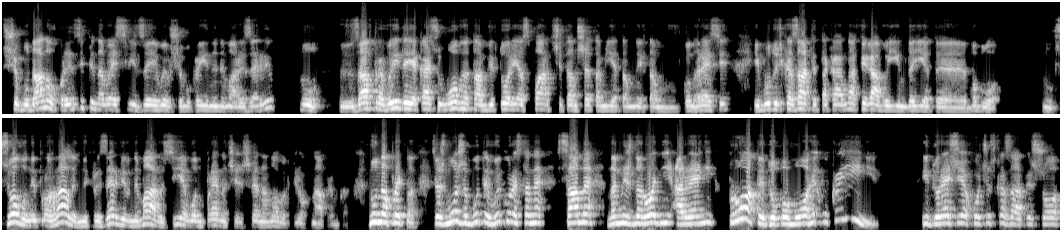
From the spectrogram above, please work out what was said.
що Буданов, в принципі, на весь світ заявив, що в Україні немає резервів. Ну завтра вийде якась умовна там Вікторія Спарт, чи там ще там є там в них там в конгресі, і будуть казати, так а нафіга ви їм даєте бабло? Ну, все, вони програли, в них резервів нема. Росія вон пре на чи- ще на нових трьох напрямках. Ну, наприклад, це ж може бути використане саме на міжнародній арені проти допомоги Україні. І, до речі, я хочу сказати, що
